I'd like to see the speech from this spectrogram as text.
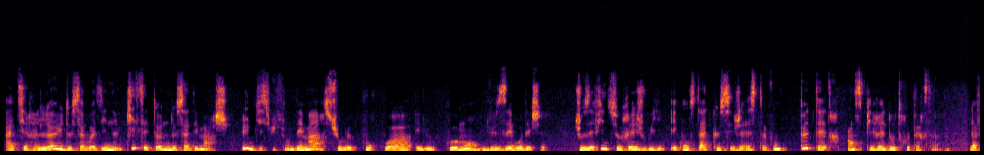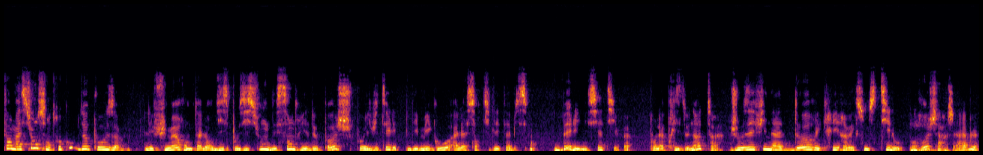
attire l'œil de sa voisine qui s'étonne de sa démarche. Une discussion démarre sur le pourquoi et le comment du zéro déchet. Joséphine se réjouit et constate que ces gestes vont peut-être inspirer d'autres personnes. La formation s'entrecoupe de pauses. Les fumeurs ont à leur disposition des cendriers de poche pour éviter les mégots à la sortie de l'établissement. Belle initiative. Pour la prise de notes, Joséphine adore écrire avec son stylo mmh. rechargeable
